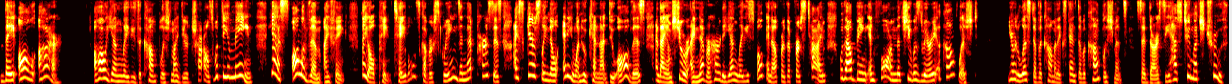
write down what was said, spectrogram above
they all are all young ladies accomplished, my dear Charles. What do you mean? Yes, all of them, I think. They all paint tables, cover screens, and net purses. I scarcely know anyone who cannot do all this, and I am sure I never heard a young lady spoken of for the first time without being informed that she was very accomplished. Your list of the common extent of accomplishments, said Darcy, has too much truth.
